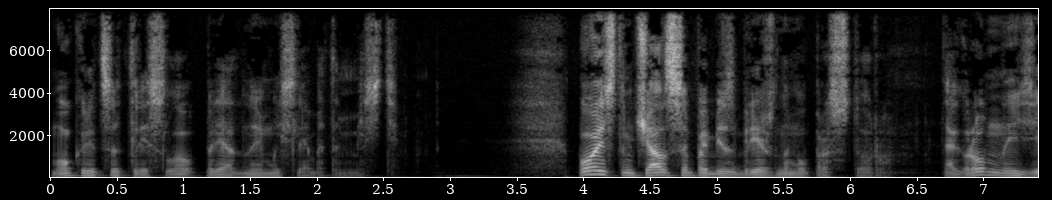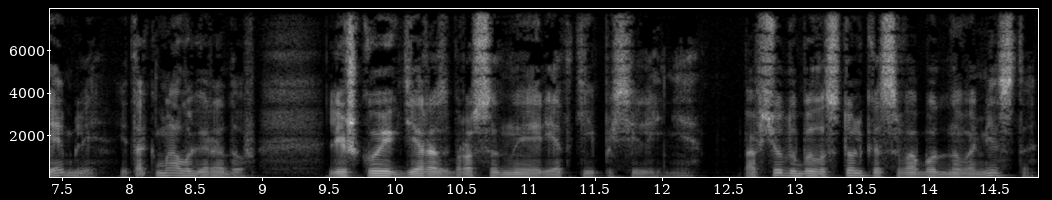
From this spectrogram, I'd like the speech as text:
Мокрица трясло при одной мысли об этом месте. Поезд мчался по безбрежному простору. Огромные земли и так мало городов, лишь кое-где разбросанные редкие поселения. Повсюду было столько свободного места,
